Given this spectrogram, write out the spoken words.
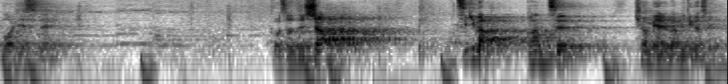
終わりですね。ごちそうでした。次はワンツー。興味あれば見てください。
